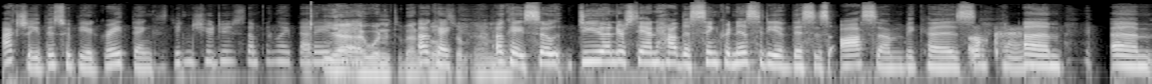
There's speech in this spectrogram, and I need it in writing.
Actually, this would be a great thing because didn't you do something like that? AJ? Yeah, I went into medical. Okay, so- okay. So do you understand how the synchronicity of this is awesome? Because Okay. um, um,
